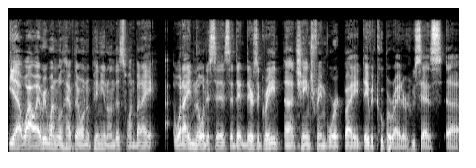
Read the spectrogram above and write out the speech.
Yeah, wow. Everyone will have their own opinion on this one, but I what I notice is that there's a great uh, change framework by David Cooperrider who says uh,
